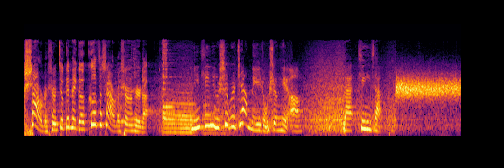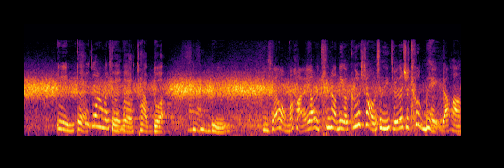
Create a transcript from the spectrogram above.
哨儿的声，就跟那个鸽子哨儿的声似的。您听听是不是这样的一种声音啊？来听一下，嗯，对，是这样的声音对？对，差不多。嗯，以前我们好像要是听到那个歌哨的声音，觉得是特美的哈。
